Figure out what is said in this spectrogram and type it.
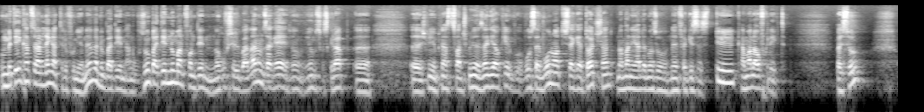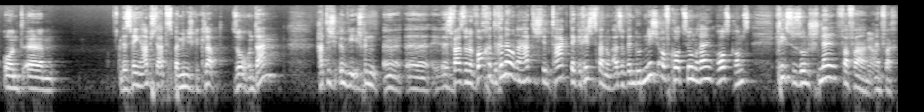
und mit denen kannst du dann länger telefonieren, ne, wenn du bei denen anrufst. Nur bei den Nummern von denen. Dann ruf ich da überall an und sage, ey, so, Jungs, was geht ab? Äh, äh, ich bin im Knast 20 Minuten. Dann sagen die, okay, wo, wo ist dein Wohnort? Ich sage, ja, Deutschland. Und dann waren die alle immer so, ne, vergiss es. Die haben alle aufgelegt. Weißt du? Und ähm, deswegen hab ich, hat das bei mir nicht geklappt. So, und dann hatte ich irgendwie, ich bin, äh, äh, ich war so eine Woche drinne und dann hatte ich den Tag der Gerichtsverhandlung. Also wenn du nicht auf Kaution rein, rauskommst, kriegst du so ein Schnellverfahren einfach.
